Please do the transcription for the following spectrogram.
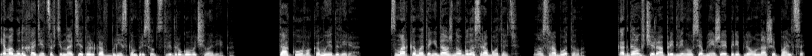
Я могу находиться в темноте только в близком присутствии другого человека. Такого, кому я доверяю. С Марком это не должно было сработать, но сработало. Когда он вчера придвинулся ближе и переплел наши пальцы,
